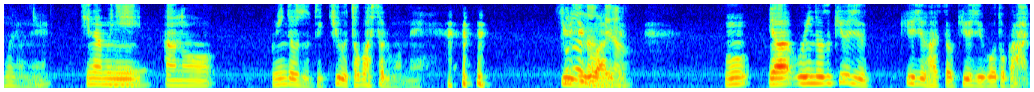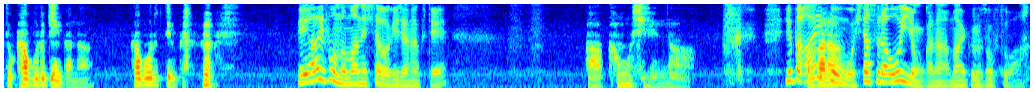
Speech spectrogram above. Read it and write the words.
ほんまよね。ちなみに、あの、Windows って9飛ばしとるもんね。それはなんで90なうん。いや、Windows 90 98と95とか、あと被るけんかな？被るっていうか、え、iPhone の真似したわけじゃなくて？あ、かもしれんな。やっぱ iPhone をひたすら多いよんかな、マイクロソフトは？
